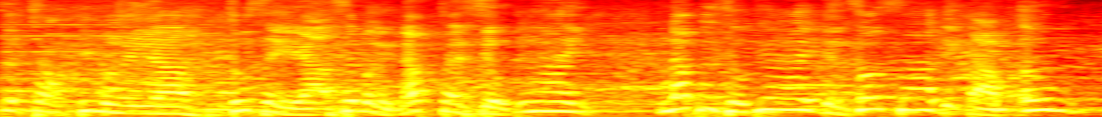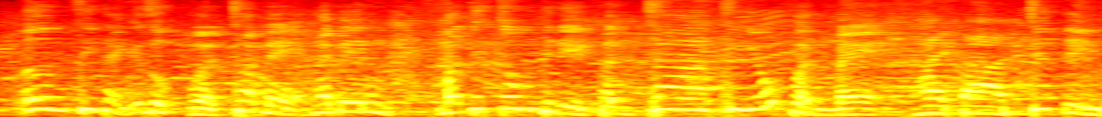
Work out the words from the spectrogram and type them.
Trân trọng kính mời uh, chú rể uh, sẽ mời nắp chai rượu thứ hai. Nắp chai rượu thứ hai được rót ra để cảm ơn ơn sinh thành cái dục của cha mẹ hai bên mà tiết chung thì để phần cha thi hiếu phần mẹ hai ta trước tình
